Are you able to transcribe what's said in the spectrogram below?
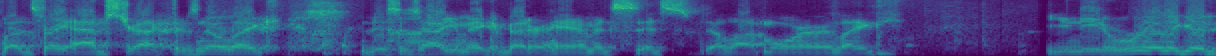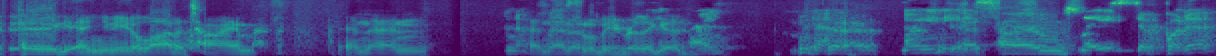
but it's very abstract. There's no like this is uh-huh. how you make a better ham. It's it's a lot more like you need a really good pig and you need a lot of time. And then and then it'll be really good. Right? Yeah. no, you need yeah, a special times, place to put it.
